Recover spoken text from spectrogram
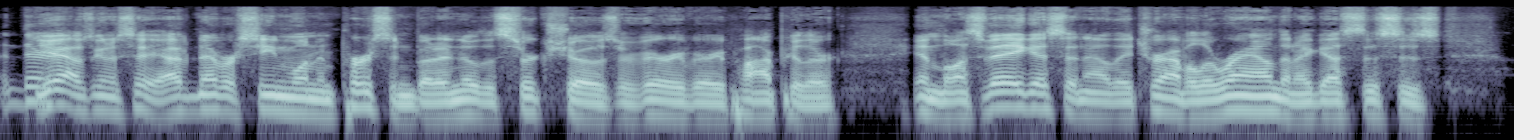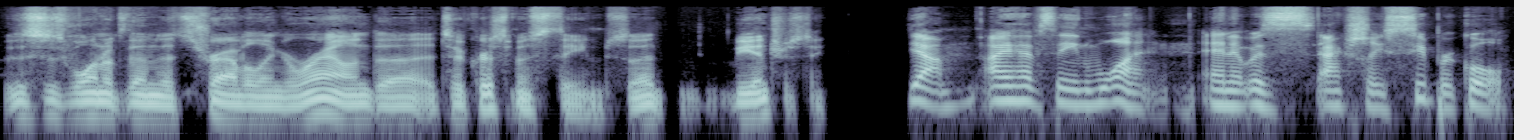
They're, yeah, I was going to say I've never seen one in person, but I know the Cirque shows are very, very popular in Las Vegas, and now they travel around. And I guess this is this is one of them that's traveling around. Uh, it's a Christmas theme, so that'd be interesting. Yeah, I have seen one, and it was actually super cool.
